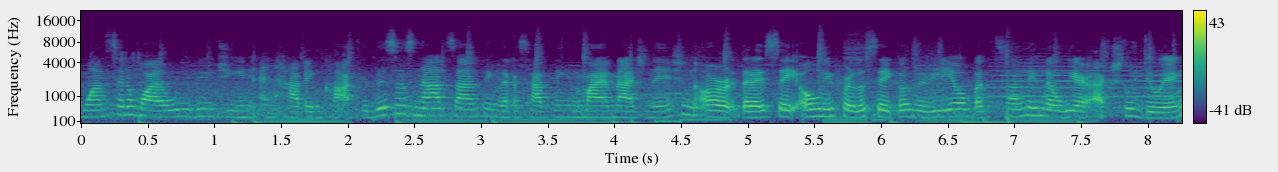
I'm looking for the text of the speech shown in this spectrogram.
once in a while with Eugene and having coffee. This is not something that is happening in my imagination or that I say only for the sake of the video but something that we are actually doing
